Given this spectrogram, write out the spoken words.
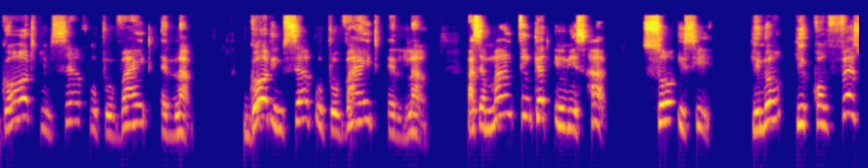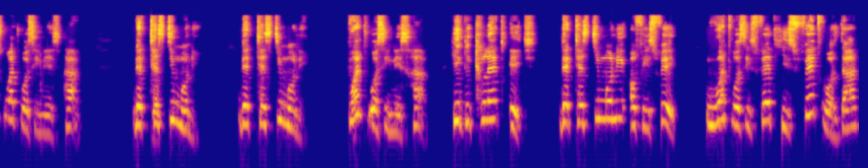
God Himself will provide a lamb. God Himself will provide a lamb. As a man thinketh in his heart, so is he. You know, he confessed what was in his heart. The testimony, the testimony, what was in his heart. He declared it. The testimony of his faith. What was his faith? His faith was that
